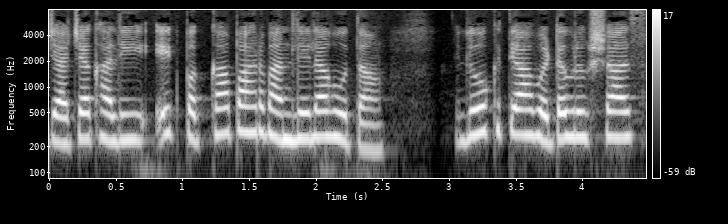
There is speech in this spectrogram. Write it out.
ज्याच्या खाली एक पक्का पार बांधलेला होता. लोक त्या वटवृक्षास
